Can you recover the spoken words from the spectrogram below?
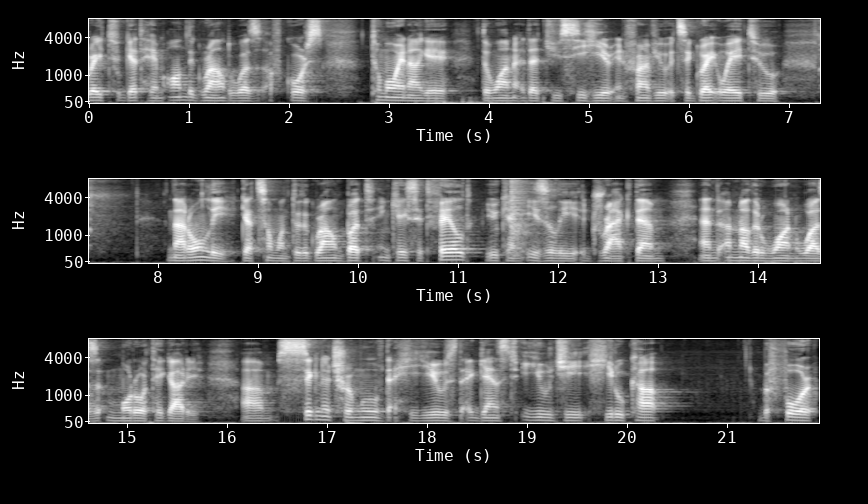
great to get him on the ground was of course Tomoenage, the one that you see here in front of you. It's a great way to not only get someone to the ground, but in case it failed, you can easily drag them. And another one was Morotegari, um, signature move that he used against Yuji Hiruka before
